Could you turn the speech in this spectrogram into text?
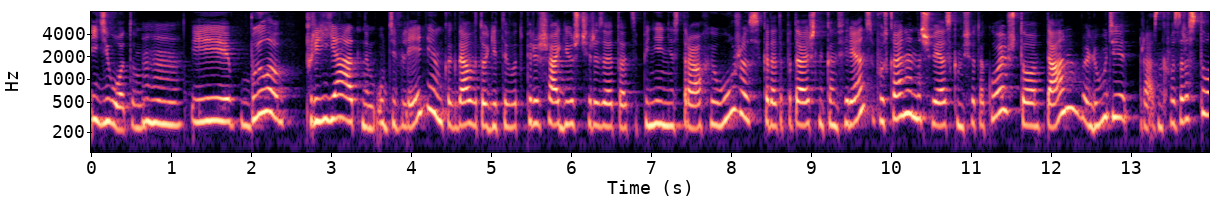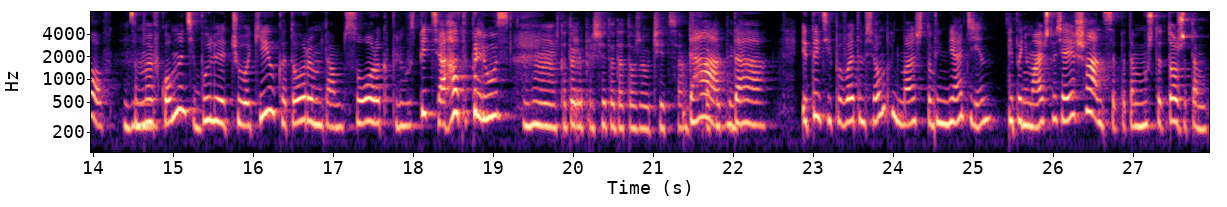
идиотом. Mm-hmm. И было приятным удивлением, когда в итоге ты вот перешагиваешь через это оцепенение, страх и ужас, когда ты пытаешься на конференцию, пускай она на шведском, все такое, что там люди разных возрастов. Mm-hmm. Со мной в комнате были чуваки, у которым там 40 плюс, 50 плюс. Mm-hmm. Которые пришли туда тоже учиться. Да, да. И ты типа в этом всем понимаешь, что ты не один и понимаешь, что у тебя есть шансы, потому что тоже там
